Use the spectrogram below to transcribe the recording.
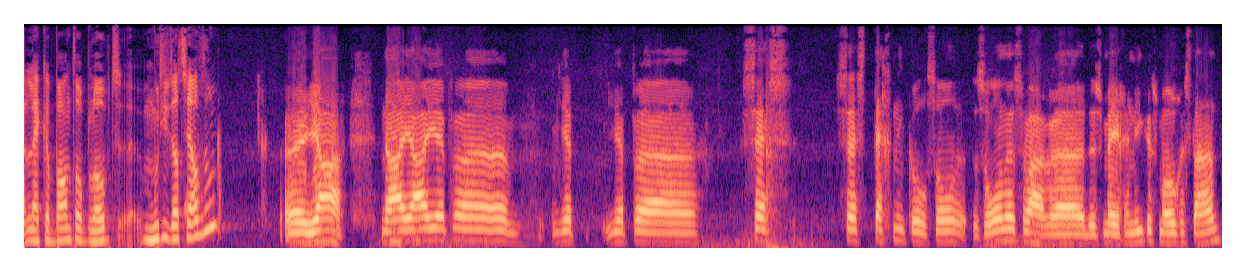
lekker band oploopt, moet hij dat zelf doen? ja, nou ja, je hebt, je hebt je hebt zes, zes technical zones waar dus mechaniekers mogen staan.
